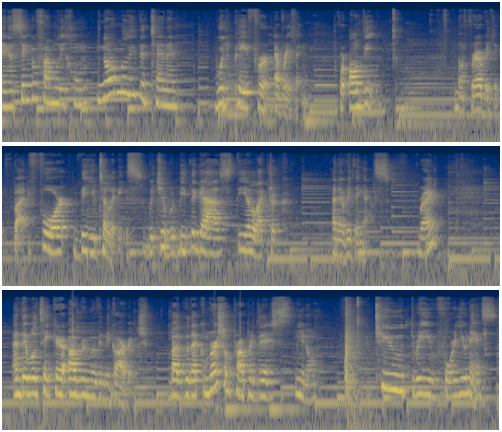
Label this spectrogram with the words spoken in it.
In a single family home, normally the tenant would pay for everything, for all the, not for everything, but for the utilities, which it would be the gas, the electric, and everything else, right? And they will take care of removing the garbage. But with a commercial property, there's, you know, two, three, four units,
